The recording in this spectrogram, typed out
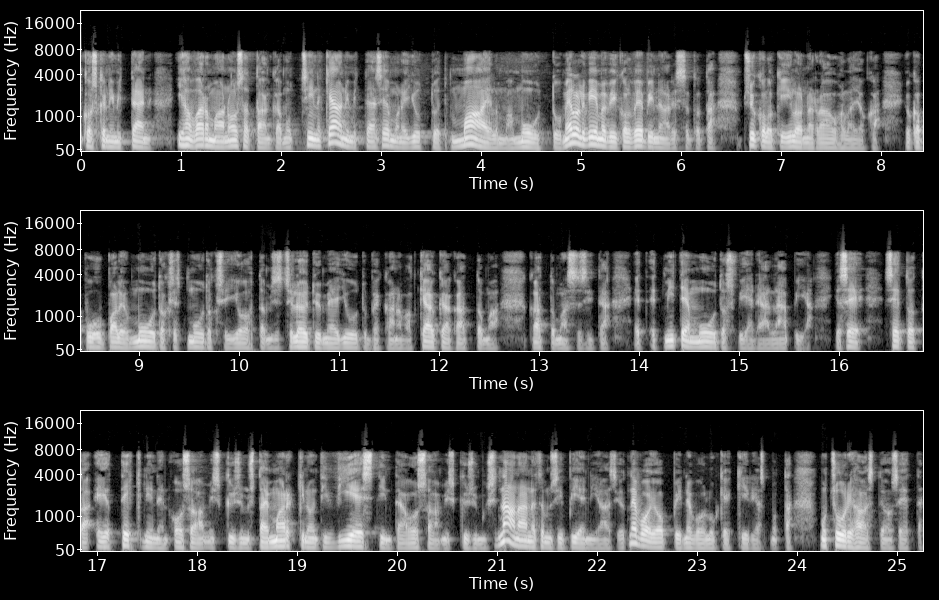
koska nimittäin ihan varmaan osataankaan, mutta siinä käy nimittäin semmoinen juttu, että maailma muuttuu. Meillä oli viime viikolla webinaarissa tota, psykologi Ilona Rauhala, joka, joka puhuu paljon muutoksesta, muutoksen johtamisesta. Se löytyy meidän YouTube-kanavalta. Käykää katsomaan, katsomassa sitä, että, että miten muutos viedään läpi. Ja se, se tota, ei ole tekninen osaamiskysymys tai markkinointiviestintä osaamiskysymys. Nämä on aina tämmöisiä pieniä asioita. Ne voi oppia, ne voi lukea kirjasta, mutta, mutta suuri haaste on se, että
